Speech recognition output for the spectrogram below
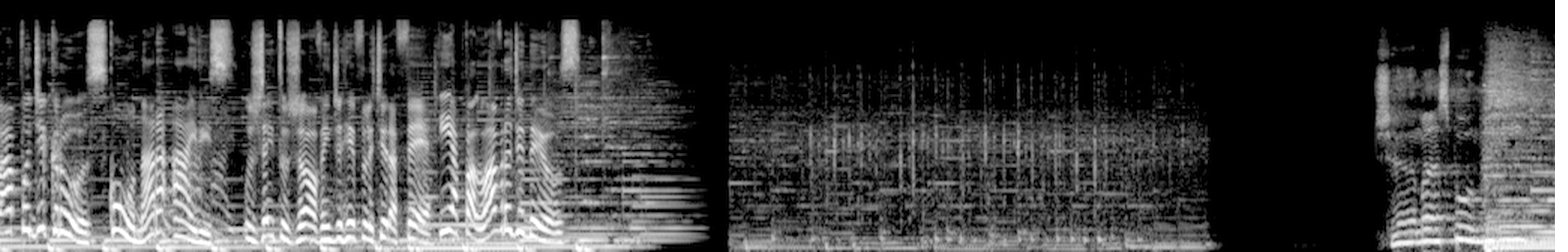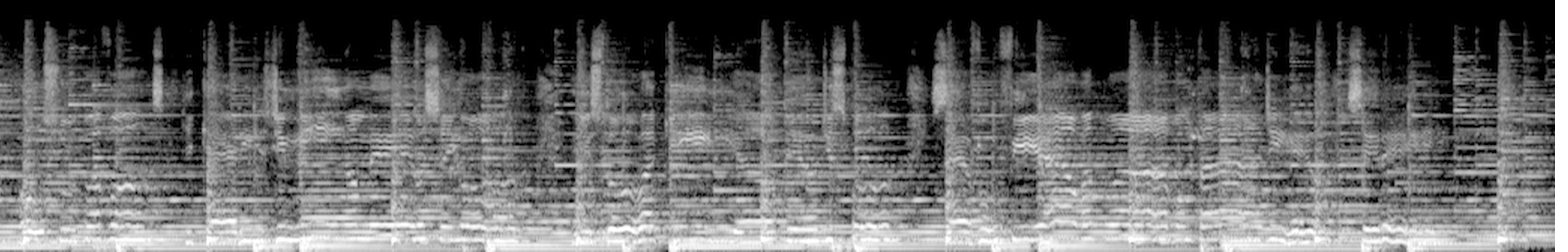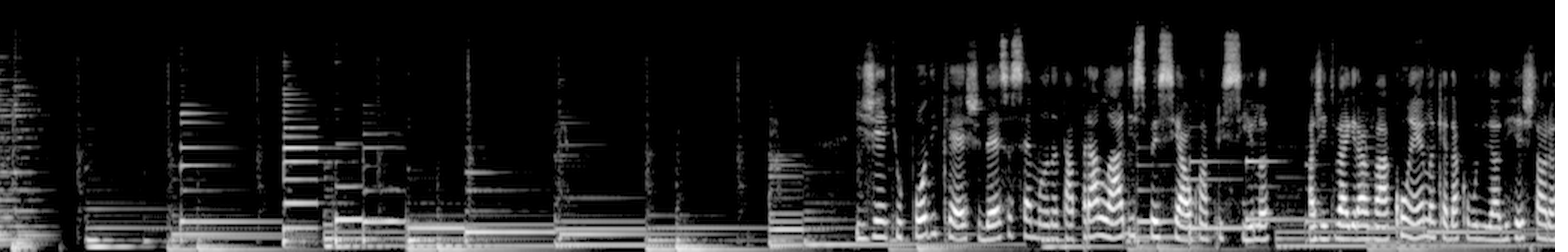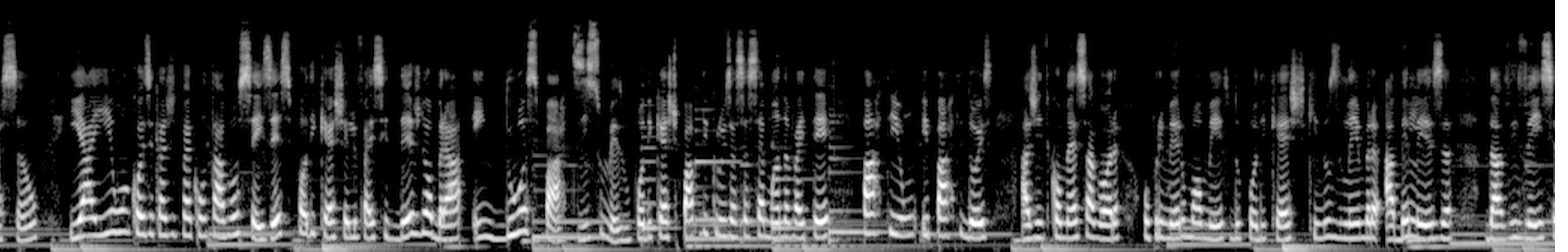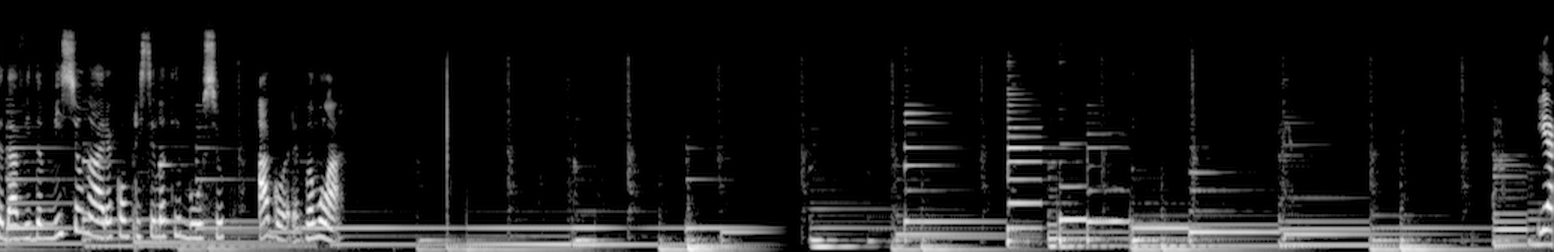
Papo de Cruz, com Lunara Aires. O jeito jovem de refletir a fé e a palavra de Deus. Chamas por mim, ouço tua voz, que queres de mim, ó meu Senhor. Estou aqui ao teu dispor, servo fiel à tua vontade, eu serei. Gente, o podcast dessa semana tá pra lá de especial com a Priscila. A gente vai gravar com ela, que é da comunidade Restauração. E aí, uma coisa que a gente vai contar a vocês: esse podcast ele vai se desdobrar em duas partes. Isso mesmo, o podcast Papo de Cruz essa semana vai ter parte 1 e parte 2. A gente começa agora o primeiro momento do podcast que nos lembra a beleza da vivência da vida missionária com Priscila Tibúrcio. Agora, vamos lá.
